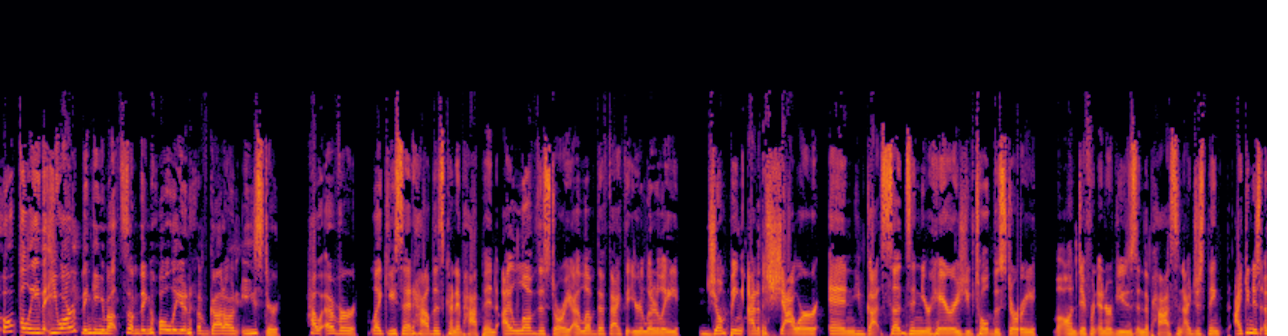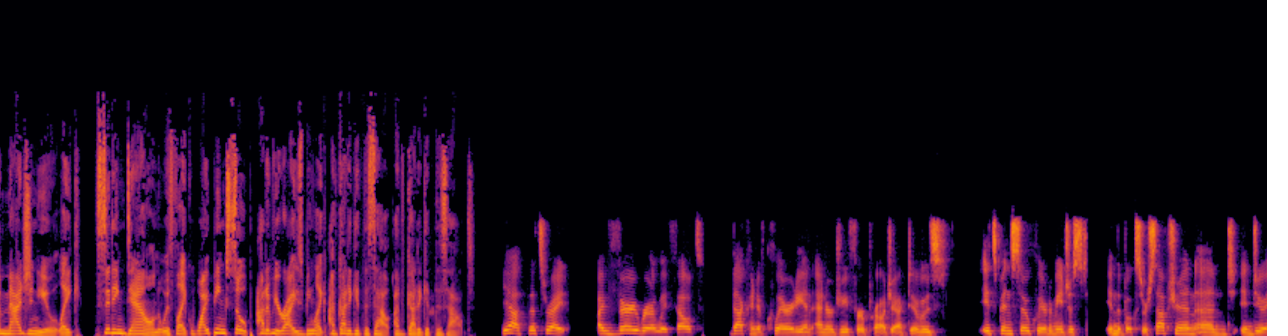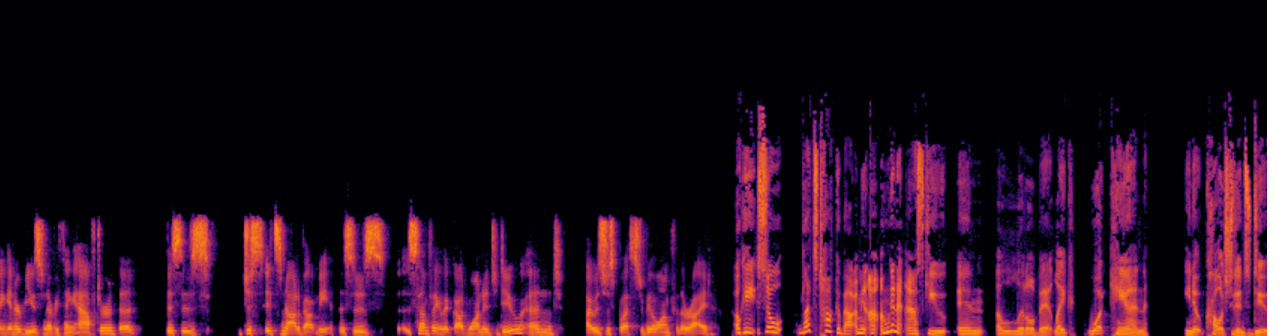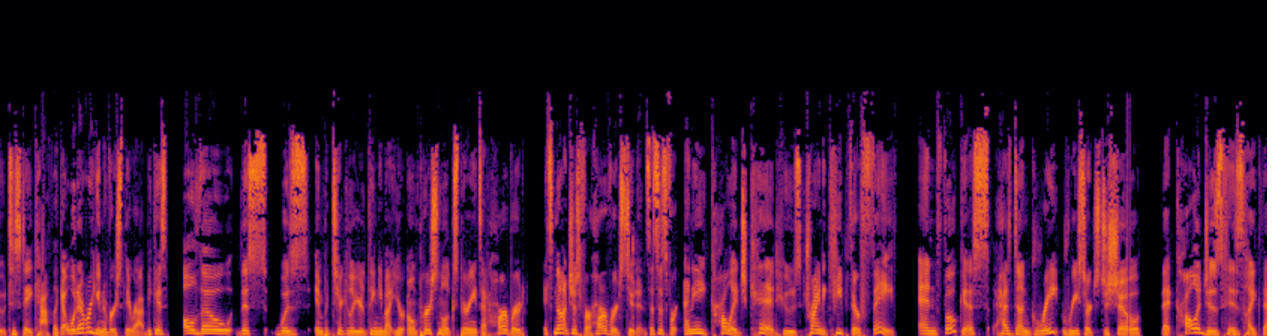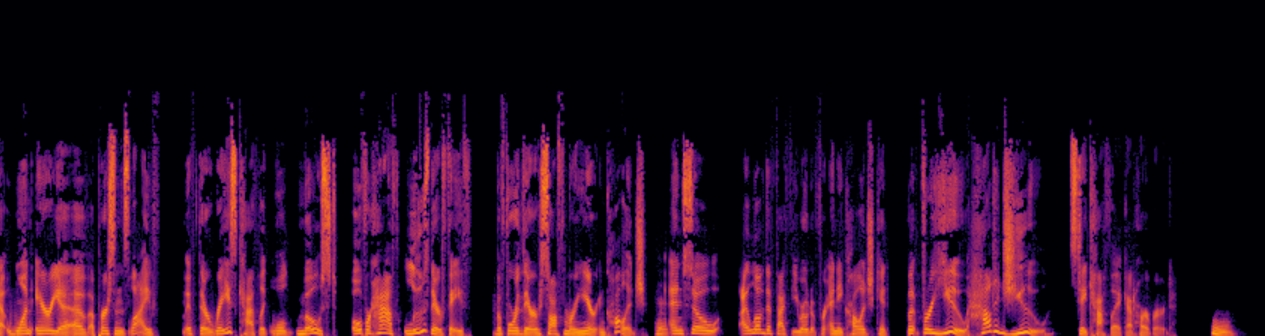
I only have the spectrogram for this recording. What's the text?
hopefully that you are thinking about something holy and of God on Easter. However, like you said, how this kind of happened, I love the story. I love the fact that you're literally jumping out of the shower and you've got suds in your hair as you've told the story on different interviews in the past. And I just think I can just imagine you like sitting down with like wiping soap out of your eyes, being like, I've got to get this out. I've got to get this out. Yeah, that's right. I very rarely felt that kind of clarity and energy for a project. It was, it's been so clear to me just in the book's reception and in doing interviews and everything after that this is just it's not about me. This is something that god wanted to do and i was just blessed to be along for the ride. Okay so let's talk about i mean i'm going to ask you in a little bit like what can you know college students do to stay catholic at whatever university they're at? Because although this was in particular you're thinking about your own personal experience at harvard it's not just for Harvard students. This is for any college kid who's trying to keep their faith. And Focus has done great research to show that colleges is like that one area of a person's life. If they're raised Catholic, will most over half lose their faith before their sophomore year in college. Mm-hmm. And so I love the fact that you wrote it for any college kid. But for you, how did you stay Catholic at Harvard? Hmm.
